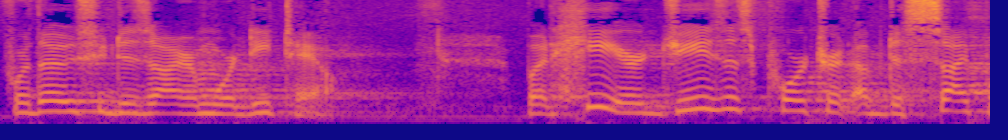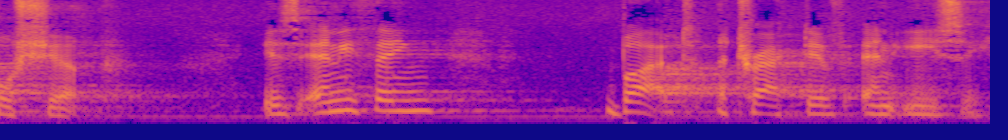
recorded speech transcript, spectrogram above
for those who desire more detail. But here, Jesus' portrait of discipleship is anything but attractive and easy.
